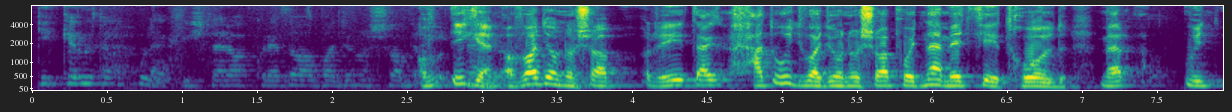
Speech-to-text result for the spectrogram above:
Kik kerültek a kulák listára, akkor ez a vagyonosabb réteg? A, igen, a vagyonosabb réteg, hát úgy vagyonosabb, hogy nem egy-két hold, mert úgy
